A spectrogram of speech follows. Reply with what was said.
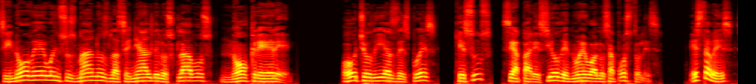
Si no veo en sus manos la señal de los clavos, no creeré. Ocho días después, Jesús se apareció de nuevo a los apóstoles. Esta vez,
